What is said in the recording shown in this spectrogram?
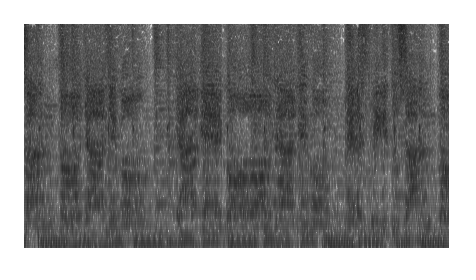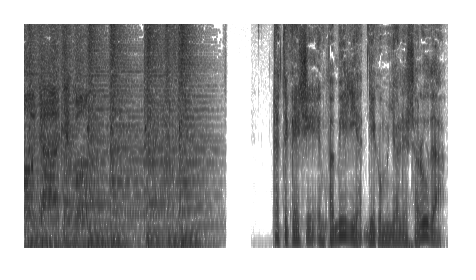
Santo ya llegó, ya llegó, ya llegó, el Espíritu Santo ya llegó. Catequesis en familia, Diego Muñoz les saluda.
